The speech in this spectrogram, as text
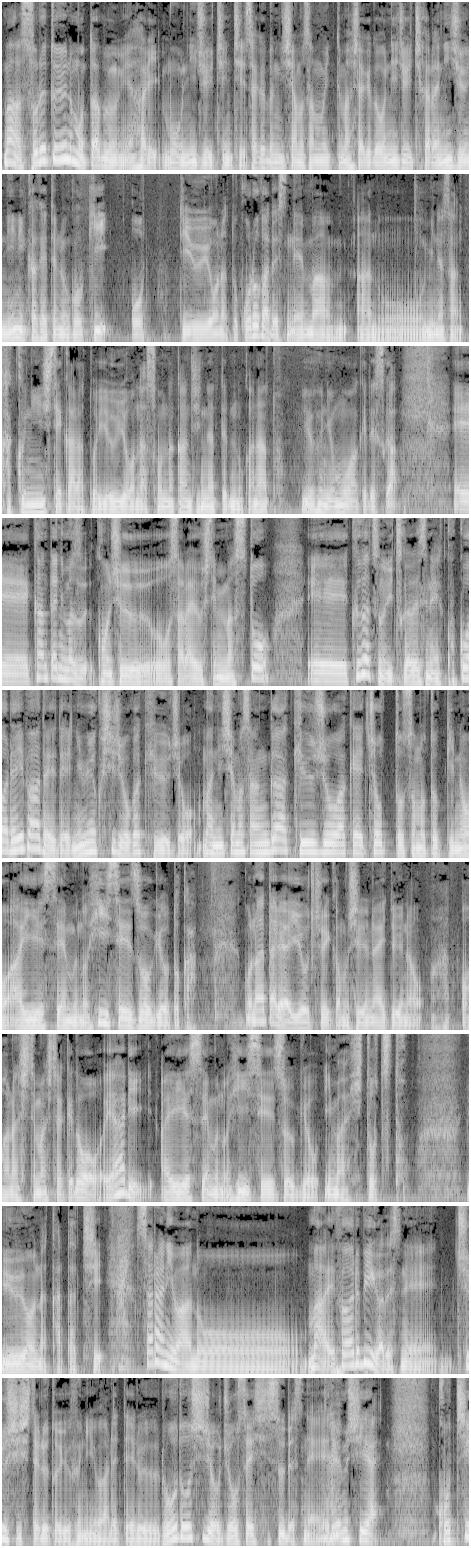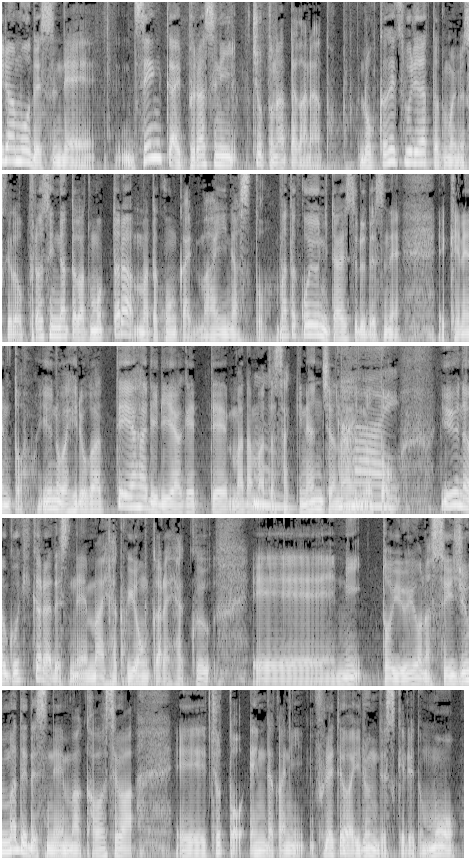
まあ、それというのも多分やはりもう21日、先ほど西山さんも言ってましたけど、21から22にかけての動きをっていうようなところがですね、まあ、あの、皆さん確認してからというような、そんな感じになってるのかなというふうに思うわけですが、えー、簡単にまず今週おさらいをしてみますと、えー、9月の5日ですね、ここはレイバーデーでニューヨーク市場が休場。まあ、西山さんが休場明け、ちょっとその時の ISM の非製造業とか、このあたりは要注意かもしれないというのをお話してましたけど、やはり ISM の非製造業、今一つと。いうような形。さらには、あの、まあ、FRB がですね、注視しているというふうに言われている労働市場情勢指数ですね、LMCI。こちらもですね、前回プラスにちょっとなったかなと。6ヶ月ぶりだったと思いますけど、プラスになったかと思ったら、また今回マイナスと。また雇用に対するですね、懸念というのが広がって、やはり利上げってまだまだ先なんじゃないの、うんはい、というような動きからですね、まあ104から102というような水準までですね、まあ為替は、えー、ちょっと円高に触れてはいるんですけれども、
